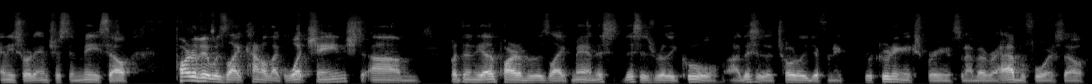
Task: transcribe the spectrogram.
any sort of interest in me. So part of it was like kind of like what changed. Um, but then the other part of it was like, man, this this is really cool. Uh, this is a totally different recruiting experience than I've ever had before. So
